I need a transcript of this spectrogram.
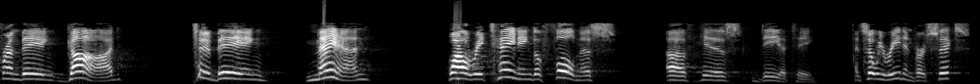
from being God to being man while retaining the fullness of His deity. And so we read in verse 6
